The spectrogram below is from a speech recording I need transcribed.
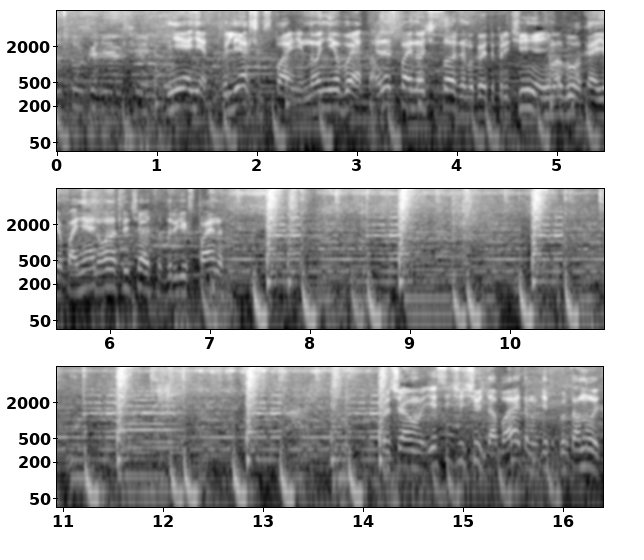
настолько легче. Не, нет, легче в спайне, но не в этом. Этот спайн очень сложный по какой-то причине, я не могу пока ее понять, но он отличается от других спайнов. Причем, если чуть-чуть добавить, там где-то крутануть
